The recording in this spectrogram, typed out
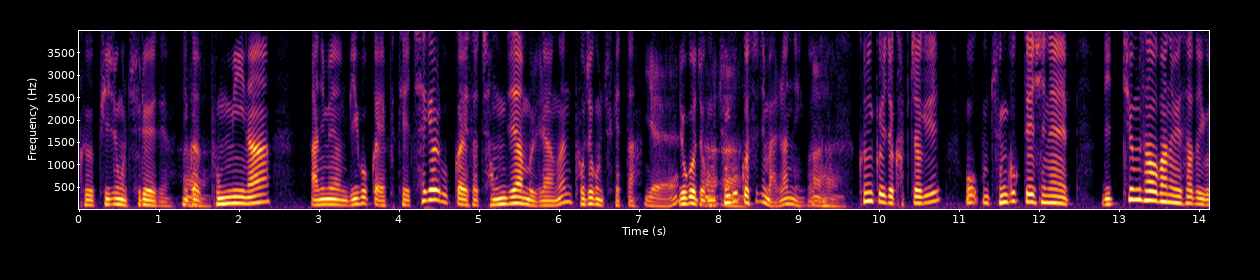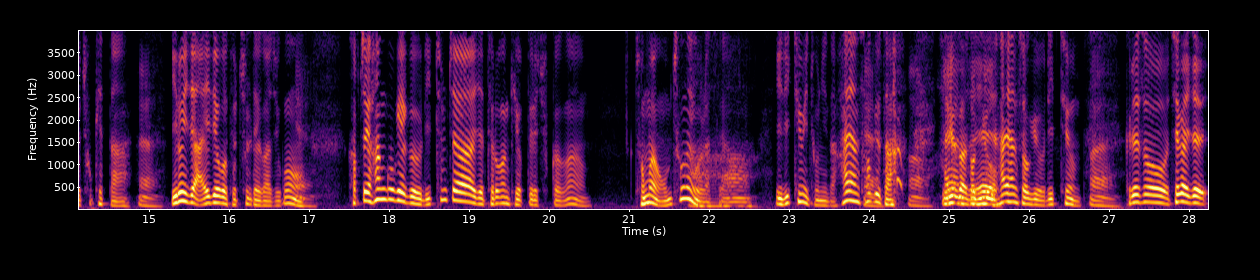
그 비중을 줄여야 돼요. 그러니까 아. 북미나 아니면 미국과 FTA 체결 국가에서 정제한 물량은 보조금 주겠다. 예. 요거죠. 그럼 아, 중국 거 아. 쓰지 말란 얘기거든요. 아. 그러니까 이제 갑자기 어 그럼 중국 대신에 리튬 사업하는 회사도 이거 좋겠다. 예. 이런 이제 아이디어가 도출돼 가지고 예. 갑자기 한국의 그 리튬자 이제 들어간 기업들의 주가가 정말 엄청나게 올랐어요. 아. 이 리튬이 돈이다. 하얀 석유다. 네. 어. 하얀 석유. 네, 하얀 석유, 리튬. 네. 그래서 제가 이제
